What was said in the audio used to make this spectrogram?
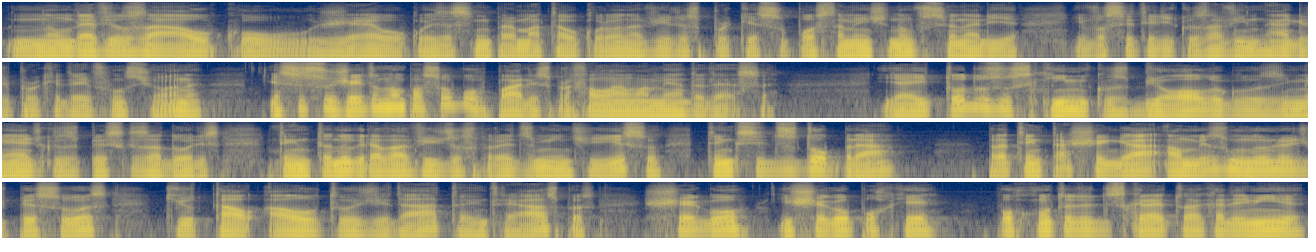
não deve usar álcool, gel ou coisa assim para matar o coronavírus porque supostamente não funcionaria e você teria que usar vinagre porque daí funciona, esse sujeito não passou por pares para falar uma merda dessa. E aí todos os químicos, biólogos e médicos e pesquisadores tentando gravar vídeos para desmentir isso, tem que se desdobrar para tentar chegar ao mesmo número de pessoas que o tal autodidata, entre aspas, chegou. E chegou por quê? Por conta do discreto da academia.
